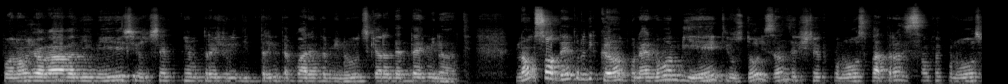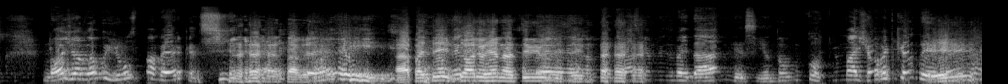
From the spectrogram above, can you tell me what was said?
pô, não jogava de início, sempre tinha um trecho de 30, 40 minutos que era determinante. Não só dentro de campo, né? No ambiente, os dois anos ele esteve conosco, a transição foi conosco. Nós jogamos juntos no América. tá vendo? Aí. Rapaz, tem história o Renatinho e o É, quase que a mesma idade, assim, eu tô com um corpinho mais jovem que o dele. né?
